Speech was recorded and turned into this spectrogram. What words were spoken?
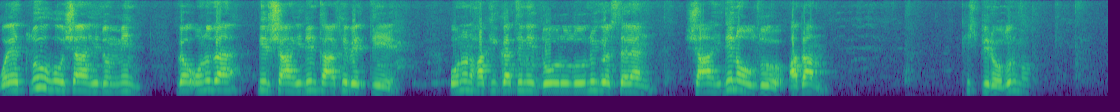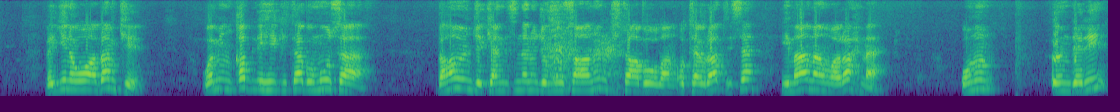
ve yetluhu şahidun min ve onu da bir şahidin takip ettiği, onun hakikatini, doğruluğunu gösteren şahidin olduğu adam hiçbiri olur mu? Ve yine o adam ki ve min qablihi kitabu Musa daha önce kendisinden önce Musa'nın kitabı olan o Tevrat ise imamen ve rahme. Onun önderi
